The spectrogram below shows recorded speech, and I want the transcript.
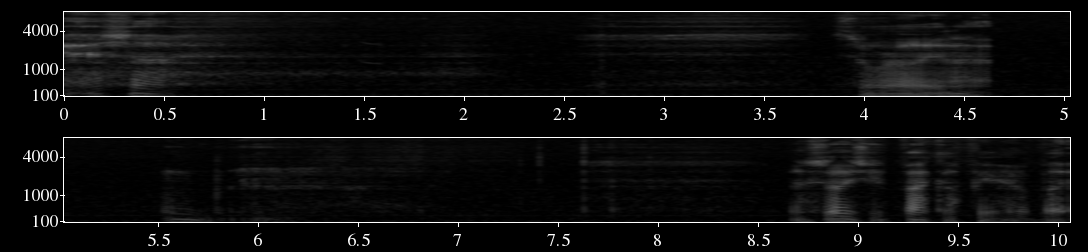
Yes, uh, it's isn't it? It's nice to be back up here, but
